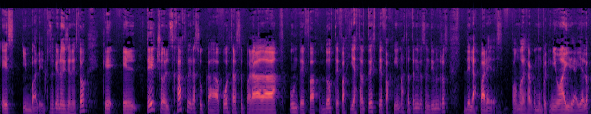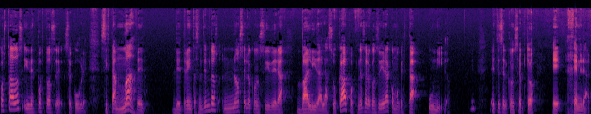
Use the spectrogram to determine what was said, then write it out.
es inválido. Entonces, ¿qué nos dicen esto? Que el techo, el zhaj de la azúcar puede estar separada un tefaj, dos tefaj y hasta 3 tefajim, hasta 30 centímetros de las paredes. Podemos dejar como un pequeño aire ahí a los costados y después todo se, se cubre. Si está más de de 30 centímetros no se lo considera válida la azúcar porque no se lo considera como que está unido. Este es el concepto eh, general.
